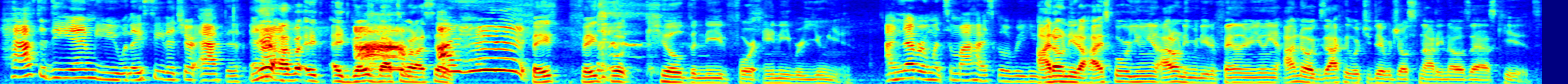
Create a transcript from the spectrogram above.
have to DM you when they see that you're active. And yeah, I, it, it goes back to what I said. I hate it. Face, Facebook killed the need for any reunion. I never went to my high school reunion. I don't need a high school reunion. I don't even need a family reunion. I know exactly what you did with your snotty nose ass kids.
